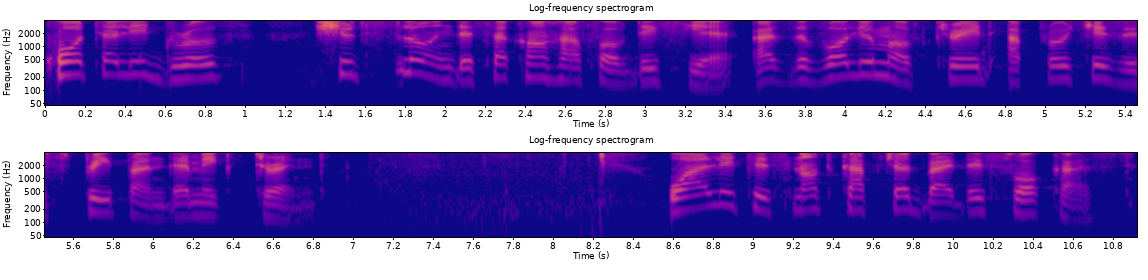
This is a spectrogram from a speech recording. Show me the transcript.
Quarterly growth should slow in the second half of this year as the volume of trade approaches its pre-pandemic trend. While it is not captured by this forecast,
